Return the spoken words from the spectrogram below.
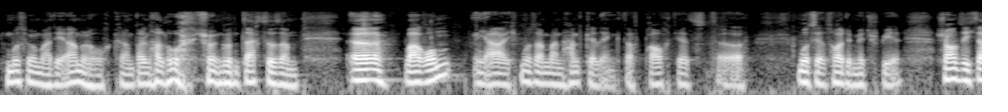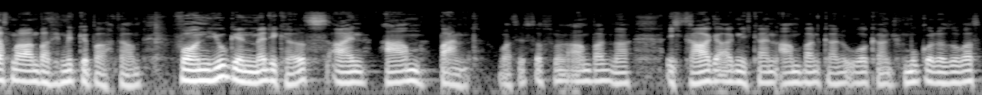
ich muss mir mal die Ärmel hochkrampeln. Hallo, schönen guten Tag zusammen. Äh, warum? Ja, ich muss an mein Handgelenk. Das braucht jetzt, äh, muss jetzt heute mitspielen. Schauen Sie sich das mal an, was ich mitgebracht habe. Von Eugen Medicals ein Armband. Was ist das für ein Armband? Na, ich trage eigentlich kein Armband, keine Uhr, keinen Schmuck oder sowas.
